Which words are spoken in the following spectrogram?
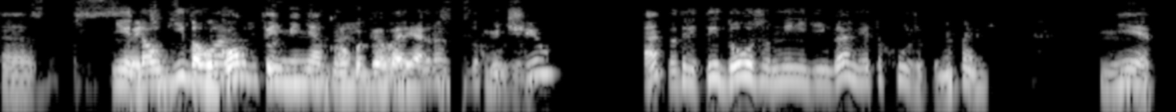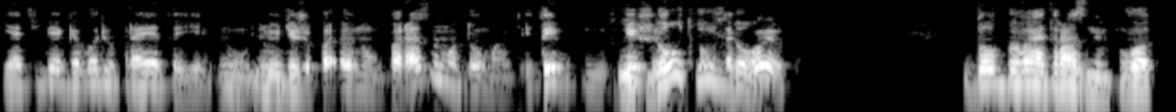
э, с Нет, долги долгом ты меня, грубо говоря, исключил. Хуже. А? Смотри, ты должен мне не деньгами, это хуже, понимаешь? Нет, я тебе говорю про это. И, ну, ну. люди же по, э, ну, по-разному думают. И ты Нет, пишешь, долг что есть такое. долг. Долг бывает разным. Вот,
